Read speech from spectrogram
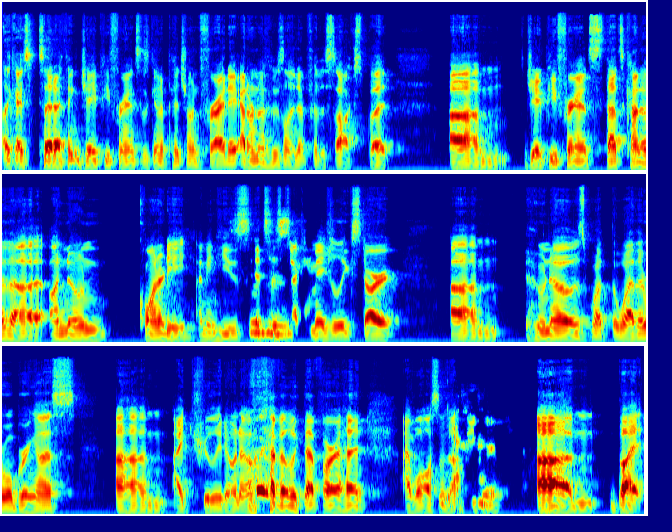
like I said, I think JP France is going to pitch on Friday. I don't know who's lined up for the Sox, but um, JP France, that's kind of the unknown quantity. I mean, he's mm-hmm. it's his mm-hmm. second major league start. Um, who knows what the weather will bring us? Um, I truly don't know. haven't looked that far ahead. I will also not be here. Um, but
